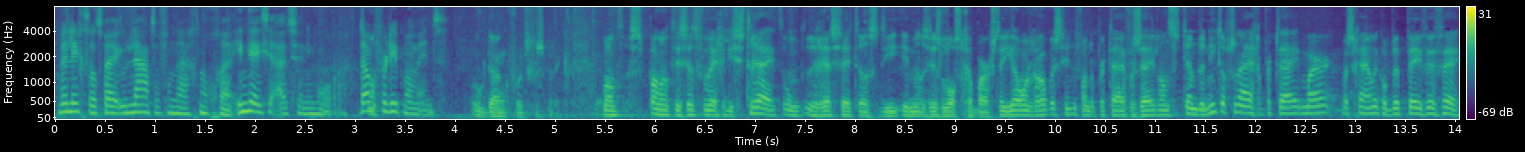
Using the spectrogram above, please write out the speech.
Wellicht dat wij u later vandaag nog uh, in deze uitzending horen. Dank voor dit moment. Ook dank voor het gesprek. Want spannend is het vanwege die strijd om de restzetels die inmiddels is losgebarsten. Johan Robertsin van de Partij voor Zeeland stemde niet op zijn eigen partij... maar waarschijnlijk op de PVV.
